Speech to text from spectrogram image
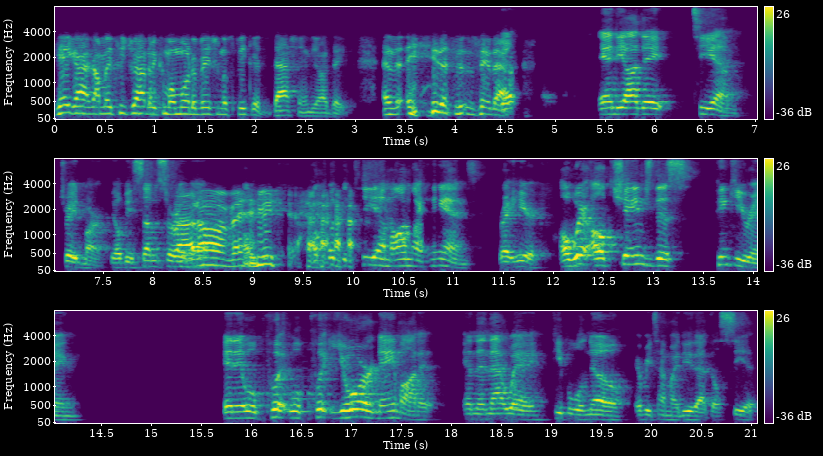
hey guys, I'm gonna teach you how to become a motivational speaker. Dash Andy Audate, and just say that. Yep. Andy Audate TM. Trademark. There'll be some sort right of. on, baby. I'll put the TM on my hand right here. I'll wear. I'll change this pinky ring, and it will put. We'll put your name on it, and then that way people will know every time I do that. They'll see it.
